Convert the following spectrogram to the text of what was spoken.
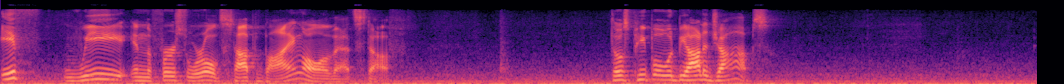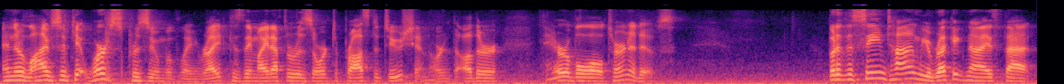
If we in the first world stopped buying all of that stuff, those people would be out of jobs. And their lives would get worse, presumably, right? Because they might have to resort to prostitution or to other terrible alternatives. But at the same time, we recognize that,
